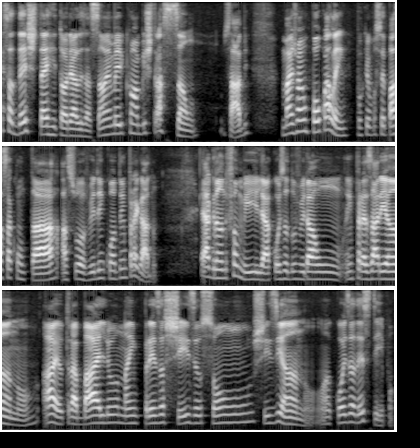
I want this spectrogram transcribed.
Essa desterritorialização é meio que uma abstração, sabe? Mas vai um pouco além, porque você passa a contar a sua vida enquanto empregado é a grande família, a coisa do virar um empresariano. Ah, eu trabalho na empresa X, eu sou um xiano, uma coisa desse tipo.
